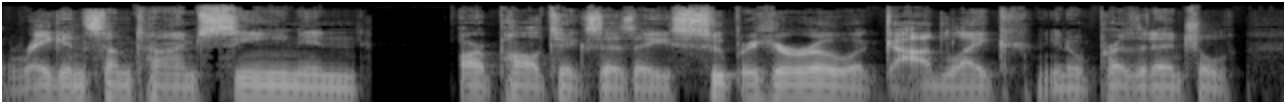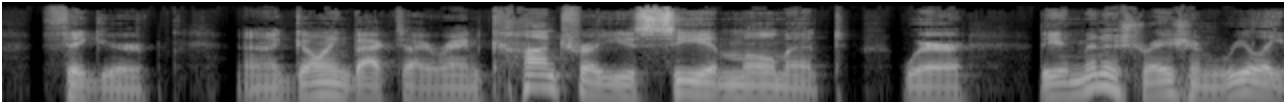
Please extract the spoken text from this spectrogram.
Reagan sometimes seen in our politics as a superhero, a godlike, you know, presidential figure. Uh, going back to Iran Contra, you see a moment where the administration really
